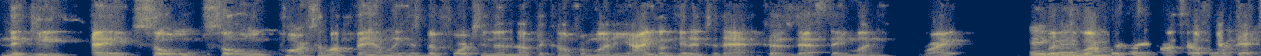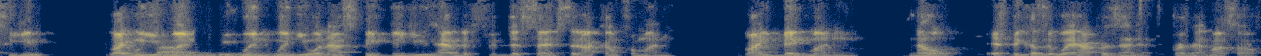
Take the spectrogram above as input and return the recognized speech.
Nikki, hey, so so parts of my family has been fortunate enough to come from money. I ain't gonna get into that because that's their money, right? Hey but man, do I present myself like that to you? Like when you Right. when when when you and I speak, do you have the the sense that I come for money, like big money? No, it's because of the way I present it, present myself,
